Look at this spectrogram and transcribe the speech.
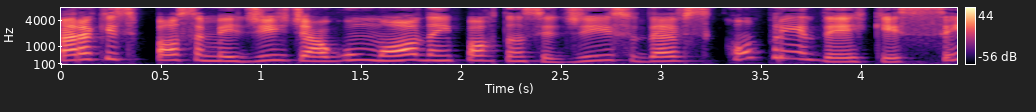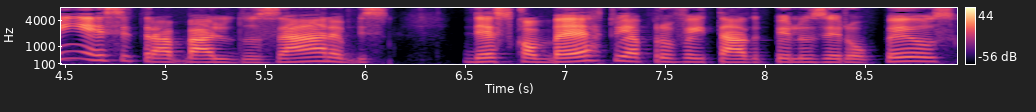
Para que se possa medir de algum modo a importância disso, deve-se compreender que, sem esse trabalho dos árabes, descoberto e aproveitado pelos europeus,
